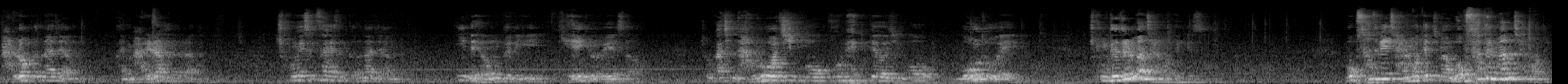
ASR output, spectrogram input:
말로 끝나지 않고 아니 말이라 하더라도 총회 석상에서 끝나지 않고 이 내용들이 개교회에서 좀 같이 나누어지고 고백되어지고 모두의 총대들만 잘못했겠습니다. 목사들이 잘못했지만 목사들만 잘못했겠습니다.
